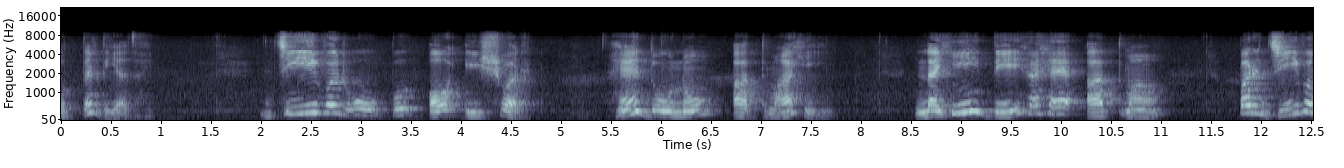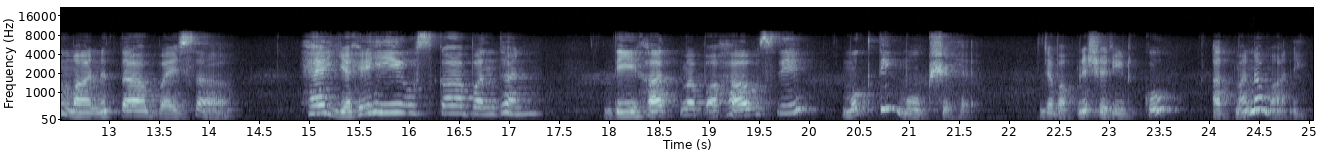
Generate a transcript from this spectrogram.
उत्तर दिया जाए। जीव रूप और ईश्वर हैं दोनों आत्मा ही। नहीं देह है आत्मा, पर जीव मानता वैसा है, यह ही उसका बंधन। देहात्म भाव से मुक्ति मोक्ष है, जब अपने शरीर को आत्मा न माने।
